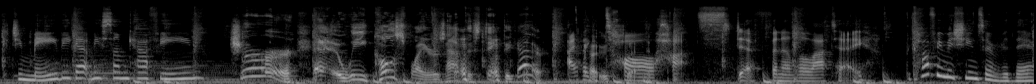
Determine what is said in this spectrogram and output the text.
Could you maybe get me some caffeine? Sure. Uh, we cosplayers have to stick together. I like a tall, hot, stiff vanilla latte. The coffee machine's over there.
